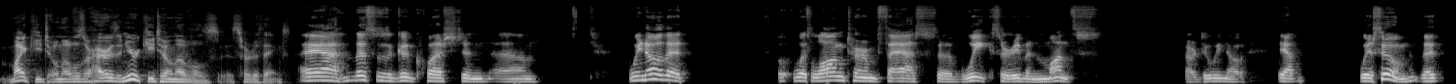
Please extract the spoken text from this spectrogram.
my ketone levels are higher than your ketone levels sort of things yeah this is a good question um, we know that with long-term fasts of weeks or even months or do we know? Yeah we assume that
